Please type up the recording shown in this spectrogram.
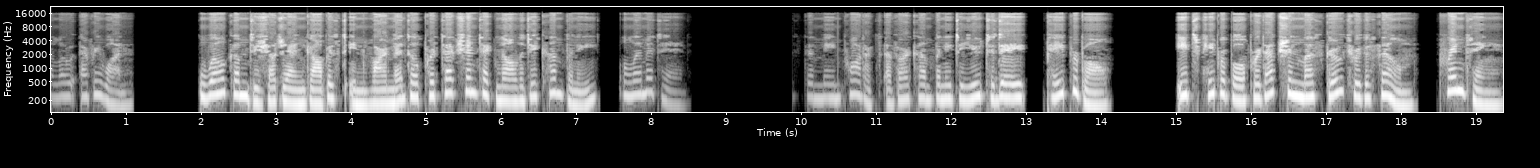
Hello everyone. Welcome to Zhejiang Gobest Environmental Protection Technology Company, Limited. The main products of our company to you today, paper ball. Each paper ball production must go through the film, printing,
